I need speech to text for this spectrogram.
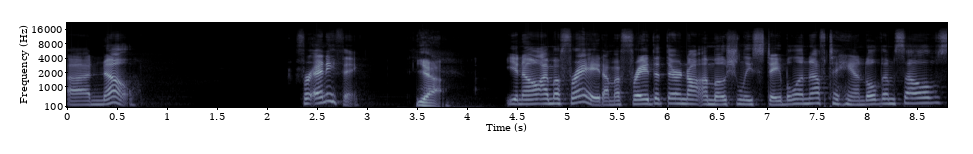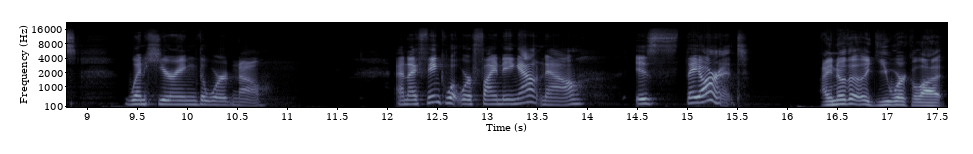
uh no for anything. Yeah. You know, I'm afraid. I'm afraid that they're not emotionally stable enough to handle themselves when hearing the word no. And I think what we're finding out now is they aren't. I know that like you work a lot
